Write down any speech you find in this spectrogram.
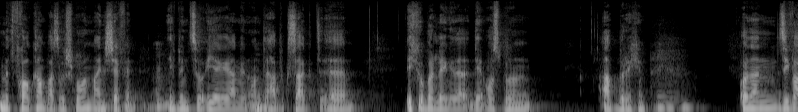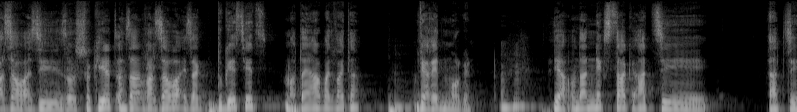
mit Frau Kampas gesprochen, meine Chefin. Mhm. Ich bin zu ihr gegangen und mhm. habe gesagt, äh, ich überlege den Ausbildung abbrechen. Mhm. Und dann, sie war sauer, sie so schockiert und war sauer. Ich sag, du gehst jetzt, mach deine Arbeit weiter, mhm. wir reden morgen. Mhm. Ja, und dann nächsten Tag hat sie, hat sie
